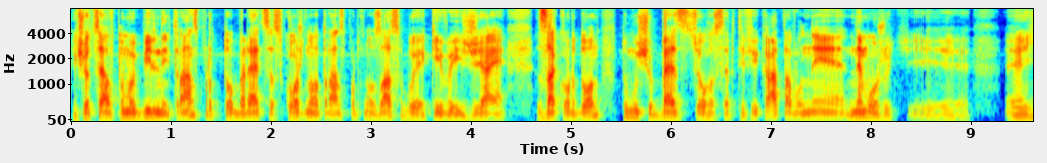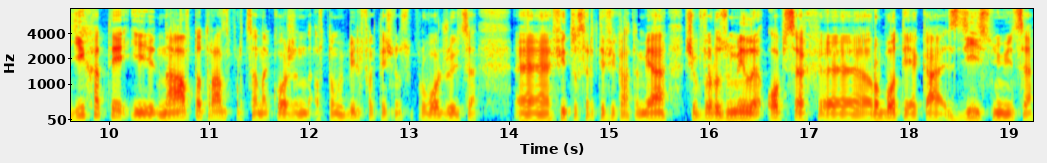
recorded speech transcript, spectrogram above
Якщо це автомобільний транспорт, то береться з кожного транспортного засобу, який виїжджає за кордон, тому що без цього сертифіката вони не можуть. Е, Їхати і на автотранспорт це на кожен автомобіль фактично супроводжується е, фітосертифікатом. Я щоб ви розуміли обсяг е, роботи, яка здійснюється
